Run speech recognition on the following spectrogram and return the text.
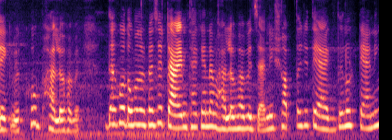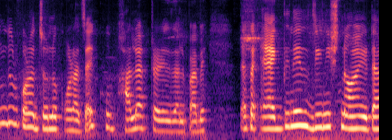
দেখবে খুব ভালো হবে। দেখো, তোমাদের কাছে টাইম থাকে না, ভালোভাবে জানি। সপ্তাহে যদি একদিনও ট্যানিং দূর করার জন্য করা যায়, খুব ভালো একটা রেজাল্ট পাবে। দেখো, একদিনের জিনিস নয়, এটা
